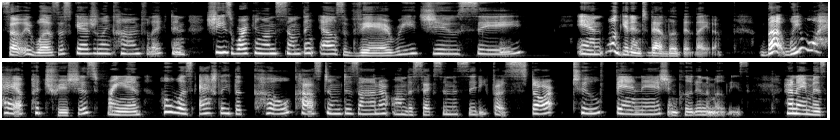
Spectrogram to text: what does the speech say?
So it was a scheduling conflict, and she's working on something else very juicy. And we'll get into that a little bit later. But we will have Patricia's friend, who was actually the co costume designer on the Sex in the City for start to finish, including the movies. Her name is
